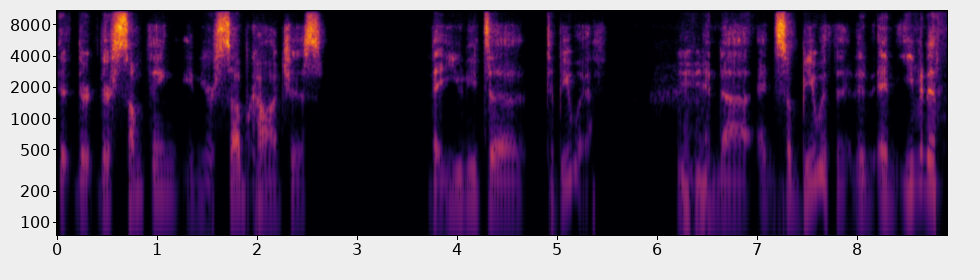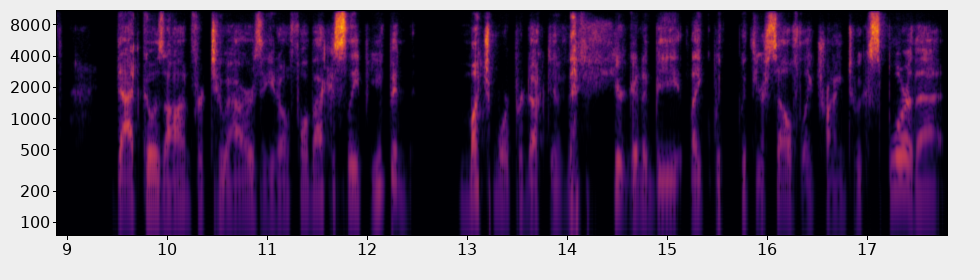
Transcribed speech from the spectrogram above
that there, there's something in your subconscious that you need to to be with. Mm-hmm. And uh and so be with it. And and even if that goes on for two hours and you don't fall back asleep, you've been much more productive than you're going to be like with with yourself like trying to explore that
